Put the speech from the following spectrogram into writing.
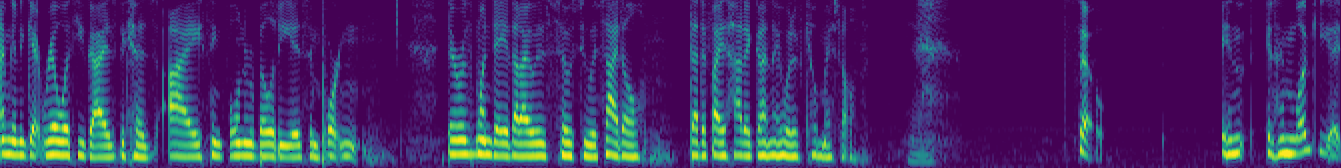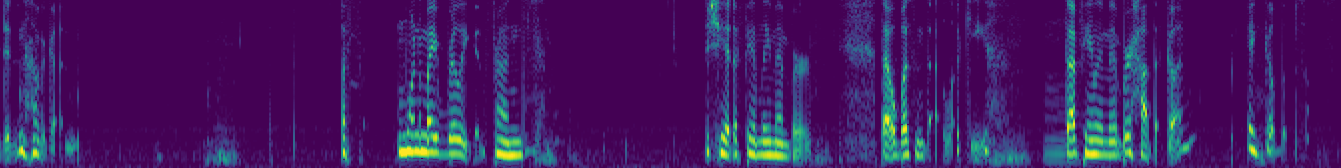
I'm going to get real with you guys because I think vulnerability is important. There was one day that I was so suicidal that if I had a gun, I would have killed myself. Yeah. So, and, and I'm lucky I didn't have a gun. A fr- one of my really good friends, she had a family member that wasn't that lucky. Mm. That family member had the gun and killed themselves.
